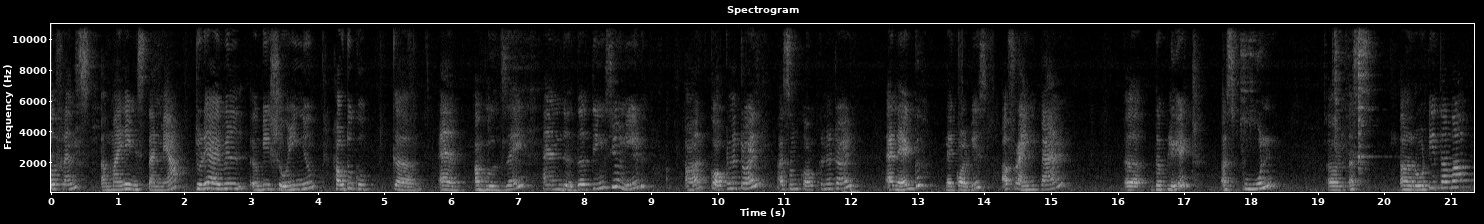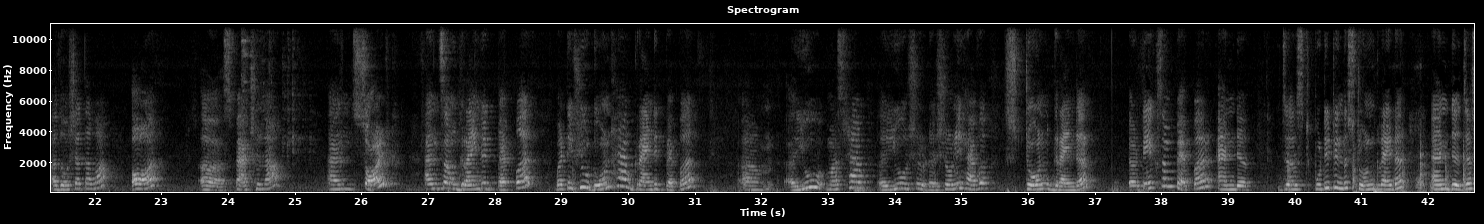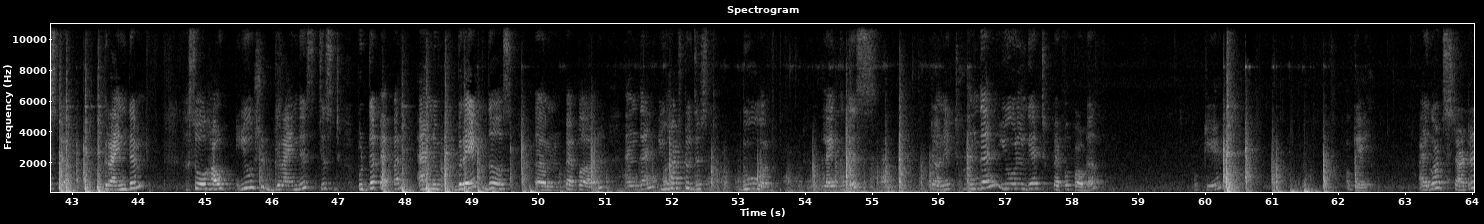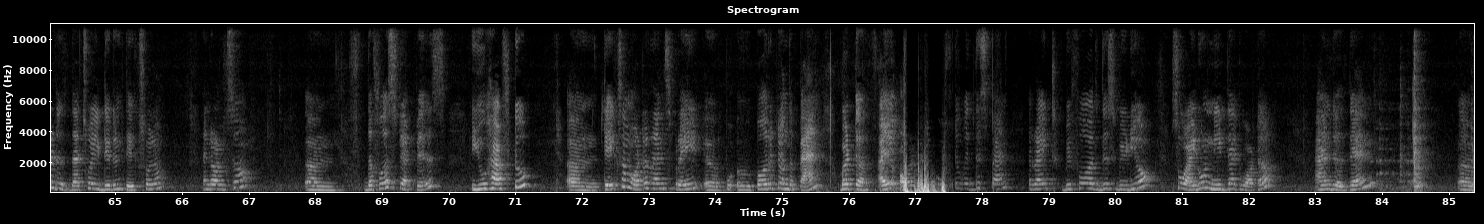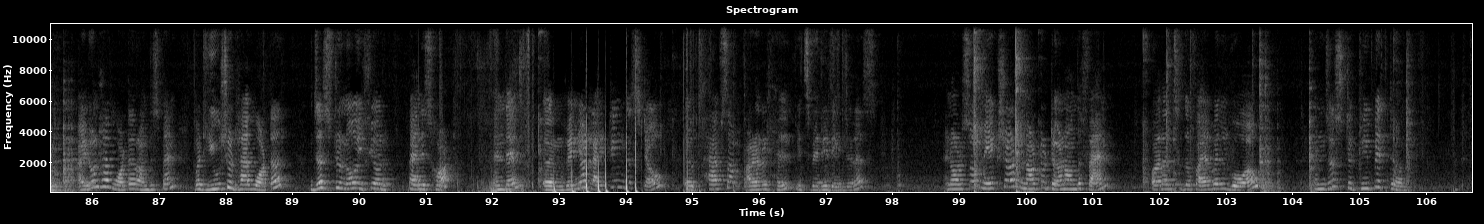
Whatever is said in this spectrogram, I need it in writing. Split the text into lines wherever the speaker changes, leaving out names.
Hello friends, uh, my name is Tanmaya. Today I will uh, be showing you how to cook uh, a, a bullseye and the things you need are coconut oil, uh, some coconut oil, an egg like always, a frying pan, uh, the plate, a spoon, um, a, a roti tawa, a dosha tawa or a spatula and salt and some grinded pepper but if you don't have grinded pepper um, uh, you must have uh, you should uh, surely have a stone grinder. Uh, take some pepper and uh, just put it in the stone grinder and uh, just grind them. So how you should grind is just put the pepper and break those um, pepper and then you have to just do uh, like this turn it and then you will get pepper powder okay okay i got started that's why it didn't take so long. And also um, the first step is you have to um, take some water and spray uh, uh, pour it on the pan. But uh, i already cooked with this pan right before this video so i don't need that water. And then um, I don't have water on this pan, but you should have water just to know if your pan is hot. And then um, when you're lighting the stove, uh, have some other help. It's very dangerous. And also make sure not to turn on the fan, or else the fire will go out. And just keep it, um,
